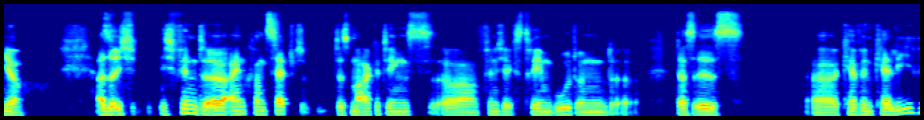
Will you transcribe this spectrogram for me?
Ja, also ich, ich finde äh, ein Konzept des Marketings äh, finde ich extrem gut und äh, das ist äh, Kevin Kelly,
